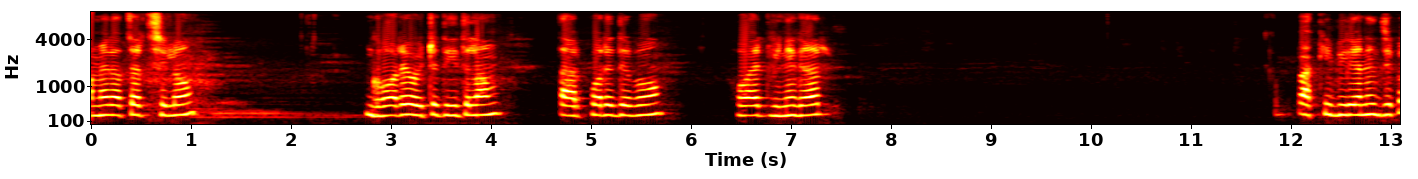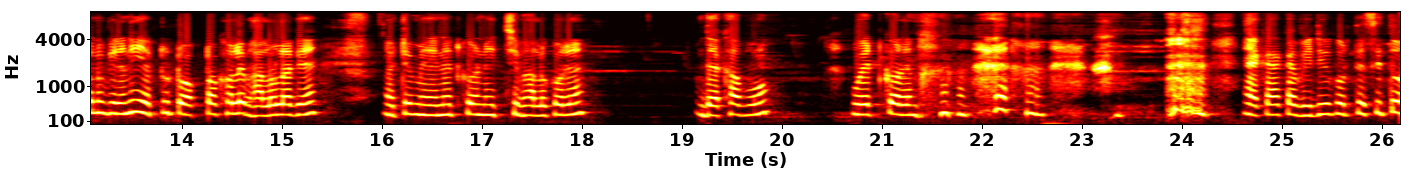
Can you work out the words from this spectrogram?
আমের আচার ছিল। ঘরে ওইটা দিয়ে দিলাম। তারপরে দেব হোয়াইট ভিনেগার। বাকি বিরিয়ানির যে কোনো বিরিয়ানি একটু টক টক হলে ভালো লাগে। ওইটা ম্যারিনেট করে নিচ্ছি ভালো করে। দেখাবো। ওয়েট করেন। একা একা ভিডিও করতেছি তো,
